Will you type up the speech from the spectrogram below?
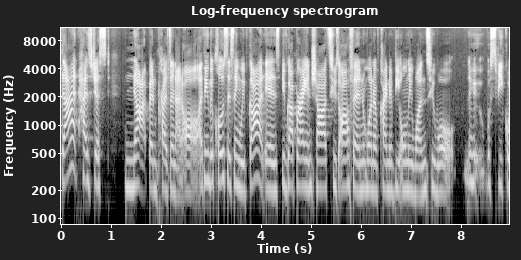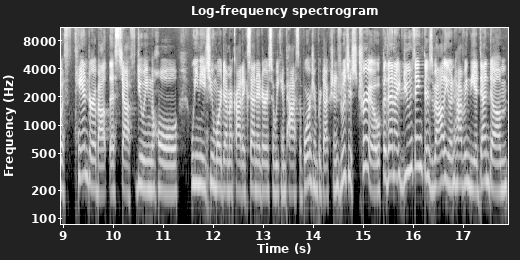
that has just not been present at all. I think the closest thing we've got is you've got Brian Schatz, who's often one of kind of the only ones who will speak with candor about this stuff, doing the whole we need two more Democratic senators so we can pass abortion protections, which is true. But then I do think there's value in having the addendum.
